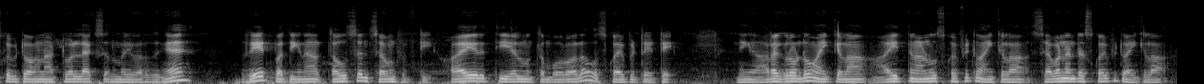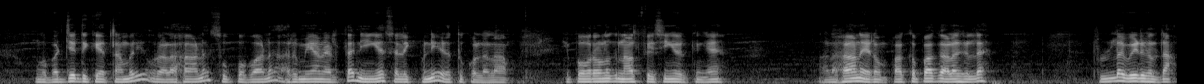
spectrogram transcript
ஸ்கொயர் ஃபீட் வாங்கினா டுவெல் லேக்ஸ் அந்த மாதிரி வருதுங்க. ரேட் பார்த்தீங்கன்னா தௌசண்ட் செவன் ஃபிஃப்டி ஆயிரத்தி எழுநூற்றம்பது ரூபா தான் ஒரு ஸ்கொயர் ஃபீட் ரேட்டே நீங்கள் அரை கிரவுண்டும் வாங்கிக்கலாம் ஆயிரத்தி நானூறு ஸ்கொயர் ஃபீட் வாங்கிக்கலாம் செவன் ஹண்ட்ரட் ஸ்கொயர் ஃபீட் வாங்கிக்கலாம். உங்கள் பட்ஜெட்டுக்கு ஏற்ற மாதிரி ஒரு அழகான சூப்பர்பான அருமையான இடத்த நீங்கள் செலக்ட் பண்ணி எடுத்துக்கொள்ளலாம். இப்போ வரவங்களுக்கு நார்த் ஃபேஸிங்கும் இருக்குங்க. அழகான இடம். பார்க்க பார்க்க அழகு இல்லை. ஃபுல்லாக வீடுகள் தான்.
